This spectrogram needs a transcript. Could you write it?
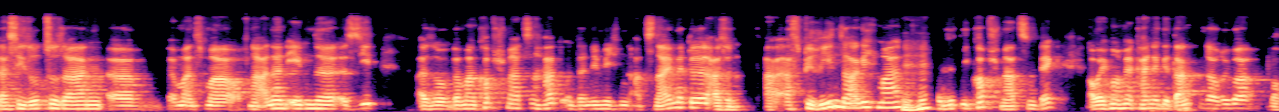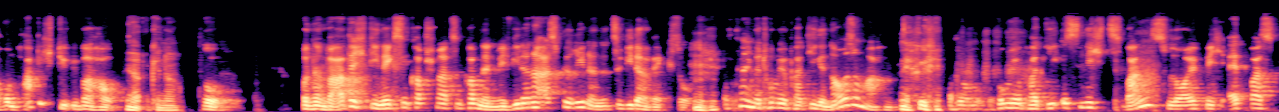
dass sie sozusagen, äh, wenn man es mal auf einer anderen Ebene sieht, also wenn man Kopfschmerzen hat und dann nehme ich ein Arzneimittel, also Aspirin, sage ich mal, mhm. dann sind die Kopfschmerzen weg. Aber ich mache mir keine Gedanken darüber, warum habe ich die überhaupt? Ja, genau. So. Und dann warte ich, die nächsten Kopfschmerzen kommen, dann nehme ich wieder eine Aspirin, dann sind sie wieder weg. So. Mhm. Das kann ich mit Homöopathie genauso machen. Also Homöopathie ist nicht zwangsläufig etwas,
